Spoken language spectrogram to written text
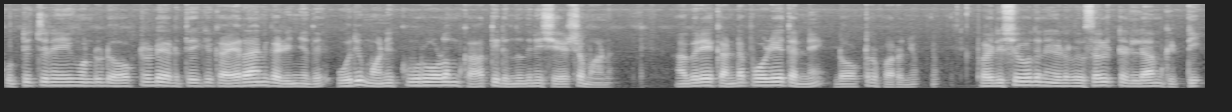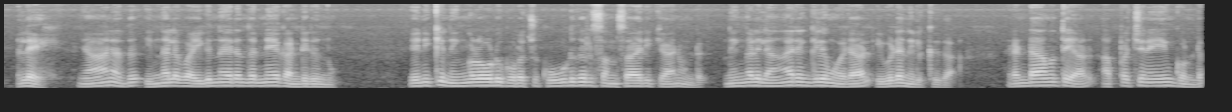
കുട്ടിച്ചനെയും കൊണ്ട് ഡോക്ടറുടെ അടുത്തേക്ക് കയറാൻ കഴിഞ്ഞത് ഒരു മണിക്കൂറോളം കാത്തിരുന്നതിന് ശേഷമാണ്. അവരെ കണ്ടപ്പോഴേ തന്നെ ഡോക്ടർ പറഞ്ഞു പരിശോധനയുടെ റിസൾട്ട് എല്ലാം കിട്ടി അല്ലേ? ഞാനത് ഇന്നലെ വൈകുന്നേരം തന്നെ കണ്ടിരുന്നു. എനിക്ക് നിങ്ങളോട് കുറച്ച് കൂടുതൽ സംസാരിക്കാനുണ്ട്. നിങ്ങളിൽ ആരെങ്കിലും ഒരാൾ ഇവിടെ നിൽക്കുക. രണ്ടാമത്തെ ആൾ അപ്പച്ചനെയും കൊണ്ട്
